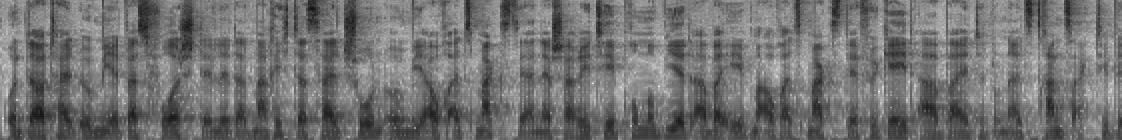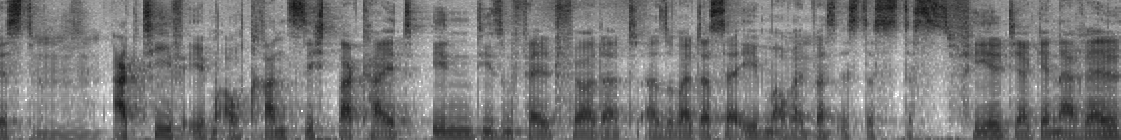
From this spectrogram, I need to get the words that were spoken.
und dort halt irgendwie etwas vorstelle, dann mache ich das halt schon irgendwie auch als Max, der an der Charité promoviert, aber eben auch als Max, der für Gate arbeitet und als Transaktivist mhm. aktiv eben auch Transsichtbarkeit in diesem Feld fördert. Also weil das ja eben auch mhm. etwas ist, das, das fehlt ja generell,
